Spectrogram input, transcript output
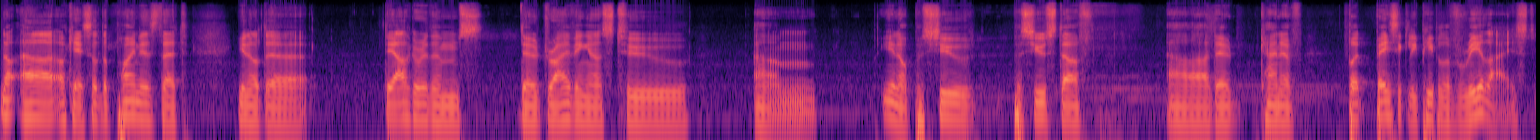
No, uh, okay. So the point is that you know the the algorithms they're driving us to um, you know pursue pursue stuff. Uh, they're kind of, but basically, people have realized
